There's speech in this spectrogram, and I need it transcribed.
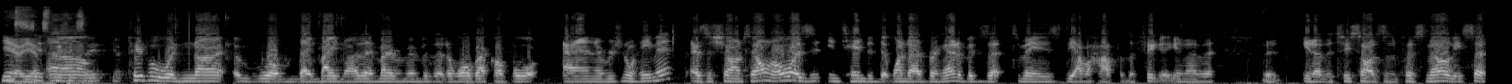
Yes, Yeah, yeah. yes, we can Um, see it. Yep. People would know, well, they may know, they may remember that a while back I bought an original He-Man as a show and tell, and I always intended that one day I'd bring Adam because that to me is the other half of the figure. You know, the, the you know the two sides of the personality. So,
